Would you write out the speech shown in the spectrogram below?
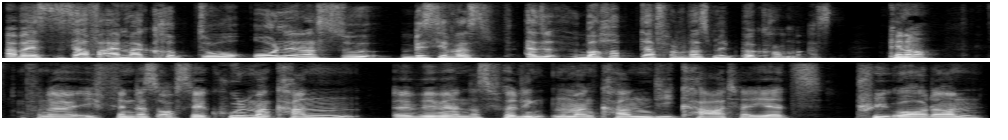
Aber es ist auf einmal Krypto, ohne dass du ein bisschen was, also überhaupt davon was mitbekommen hast. Genau. Von daher, ich finde das auch sehr cool. Man kann, äh, wir werden das verlinken, man kann die Karte jetzt pre-ordern.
